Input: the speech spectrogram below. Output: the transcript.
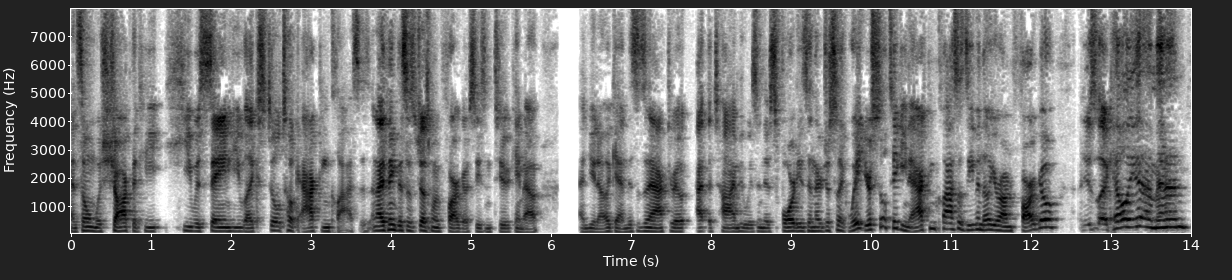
and someone was shocked that he he was saying he like still took acting classes, and I think this is just when Fargo season two came out. And you know, again, this is an actor at the time who was in his 40s, and they're just like, "Wait, you're still taking acting classes even though you're on Fargo?" And he's like, "Hell yeah, man!"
